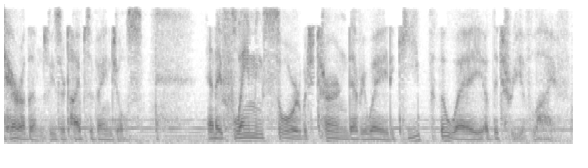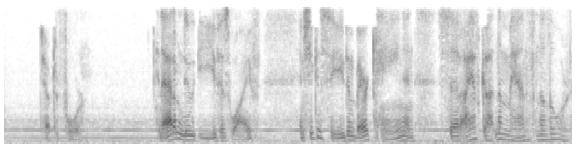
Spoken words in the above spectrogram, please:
cherubims, these are types of angels, and a flaming sword which turned every way to keep the way of the tree of life. Chapter 4. And Adam knew Eve, his wife, and she conceived and bare Cain, and said, I have gotten a man from the Lord.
